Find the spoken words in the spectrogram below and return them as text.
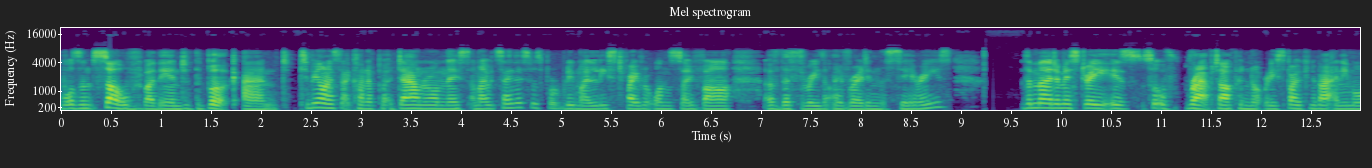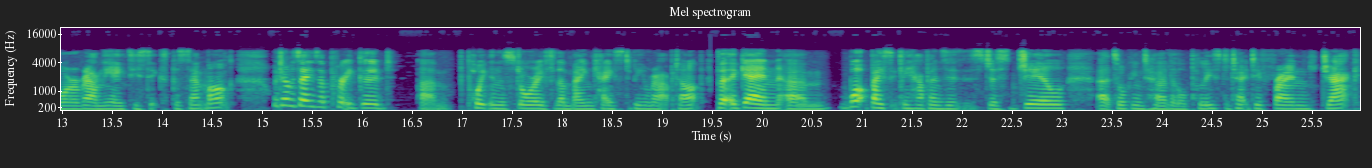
wasn't solved by the end of the book. And to be honest, that kind of put a downer on this. And I would say this was probably my least favourite one so far of the three that I've read in the series. The murder mystery is sort of wrapped up and not really spoken about anymore around the 86% mark, which I would say is a pretty good um, point in the story for the main case to be wrapped up. But again, um, what basically happens is it's just Jill uh, talking to her little police detective friend Jack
